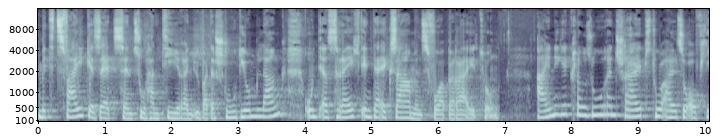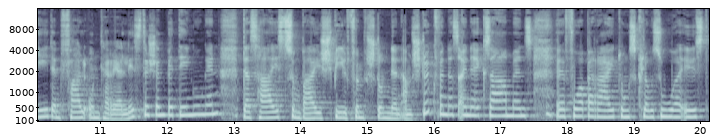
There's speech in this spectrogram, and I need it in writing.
mit zwei Gesetzen zu hantieren über das Studium lang und erst recht in der Examensvorbereitung. Einige Klausuren schreibst du also auf jeden Fall unter realistischen Bedingungen. Das heißt zum Beispiel fünf Stunden am Stück, wenn das eine Examensvorbereitungsklausur äh, ist.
